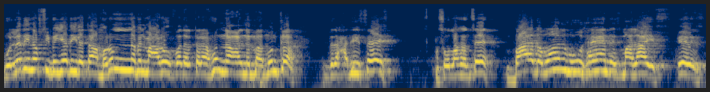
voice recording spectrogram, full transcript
"والذي نفسي بيدي لتأمرن بالمعروف ولتنهن عن المنكر." The hadith says, Rasulullah says, "By the one whose hand is my life is."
